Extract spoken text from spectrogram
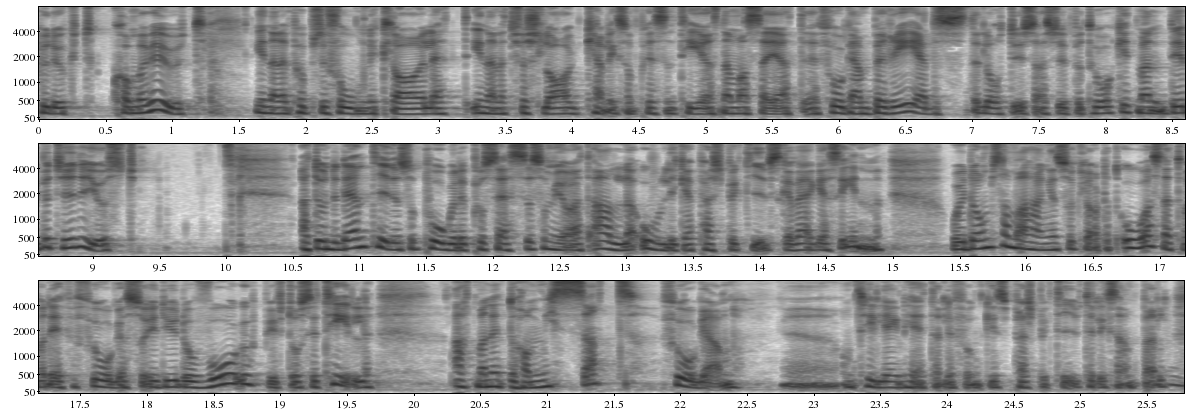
produkt kommer ut, innan en proposition är klar eller innan ett förslag kan liksom presenteras, när man säger att eh, frågan bereds, det låter ju så här supertråkigt, men det betyder just att under den tiden så pågår det processer som gör att alla olika perspektiv ska vägas in. Och i de sammanhangen så klart att oavsett vad det är för fråga så är det ju då vår uppgift att se till att man inte har missat frågan eh, om tillgänglighet eller funkisperspektiv till exempel. Mm.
